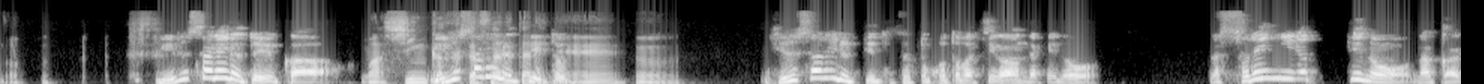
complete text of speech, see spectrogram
の？許されるというか、まあ、神格化されたりね。うん。許されるって言うとちょっと言葉違うんだけど、それによっての、なんか、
